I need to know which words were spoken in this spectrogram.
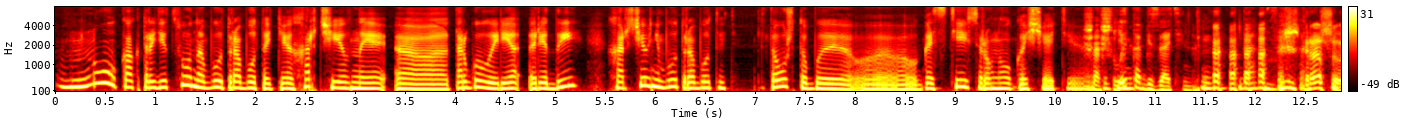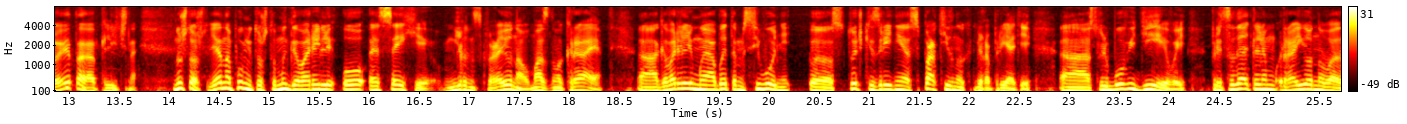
Ну, как традиционно будут работать харчевные, э, торговые ряды, харчевни будут работать того, чтобы э, гостей все равно угощать. Э, Шашлык обязательно. Да, Хорошо, это отлично. Ну что ж, я напомню то, что мы говорили о Эсехе Мирнинского района, Алмазного края. А, говорили мы об этом сегодня э, с точки зрения спортивных мероприятий, а, с Любовью Деевой, председателем районного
